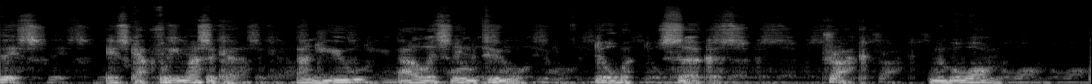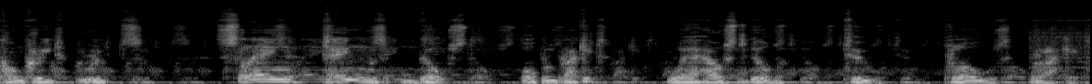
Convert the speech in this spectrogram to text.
This is Cat Flea Massacre, and you are listening to Dub Circus. Track number one Concrete Roots. Slang Tang's Ghost. Open bracket. Warehouse Dub 2. Close bracket.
